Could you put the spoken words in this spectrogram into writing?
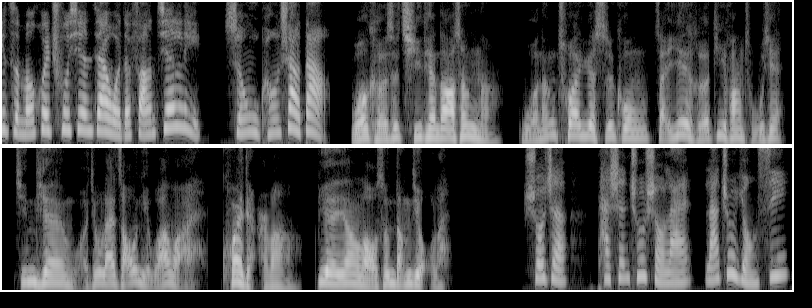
你怎么会出现在我的房间里？孙悟空笑道：“我可是齐天大圣啊，我能穿越时空，在任何地方出现。今天我就来找你玩玩，快点吧，别让老孙等久了。”说着，他伸出手来拉住永熙。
